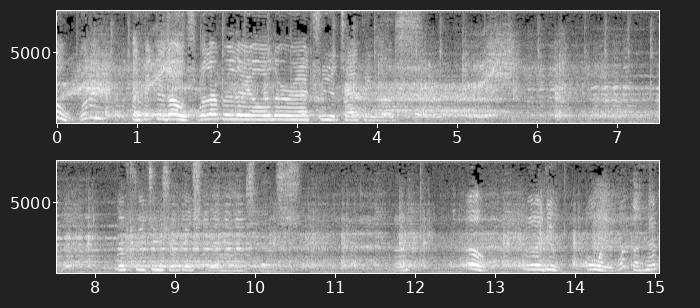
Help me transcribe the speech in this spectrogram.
Oh, what are what the heck are those? Whatever they are, they're actually attacking us. Those creatures are basically amongst us. Huh? Oh, what did I do? Oh wait, what the heck?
